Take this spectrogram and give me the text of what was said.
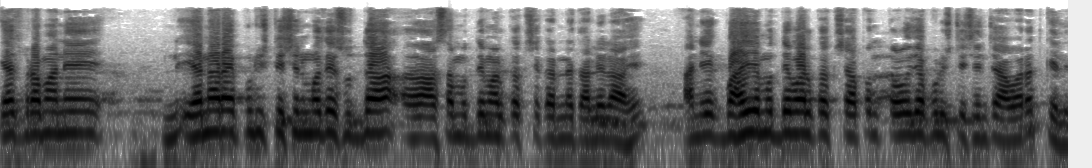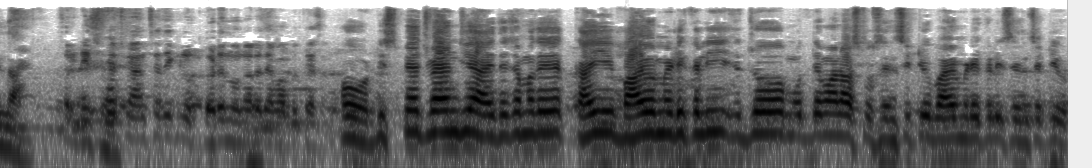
त्याचप्रमाणे एन आर आय पोलीस स्टेशनमध्ये सुद्धा असा मुद्देमाल कक्ष करण्यात आलेला आहे. आणि एक बाह्य मुद्देमाल कक्ष आपण तळोजा पोलीस स्टेशनच्या आवारात केलेला आहे. तर डिस्पॅच व्हॅनचं देखील उद्घाटन होणार आहे त्याबाबत काय सांगा हो डिस्पॅच व्हॅन जी आहे त्याच्यामध्ये काही बायोमेडिकली जो मुद्देमाल असतो सेन्सिटिव्ह बायोमेडिकली सेन्सिटिव्ह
